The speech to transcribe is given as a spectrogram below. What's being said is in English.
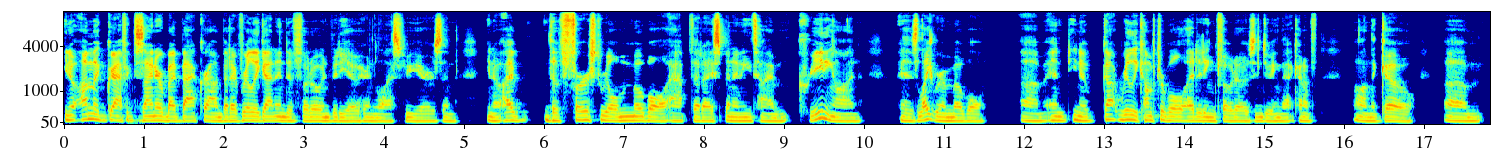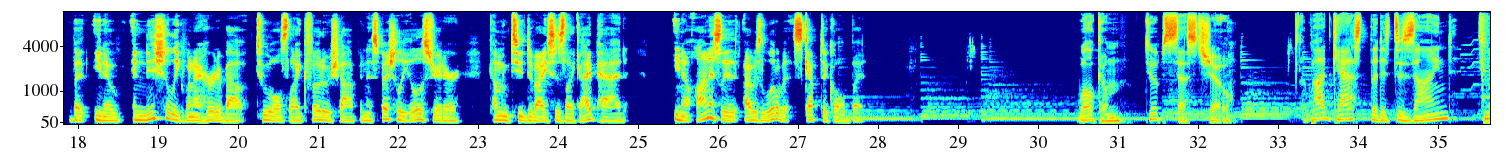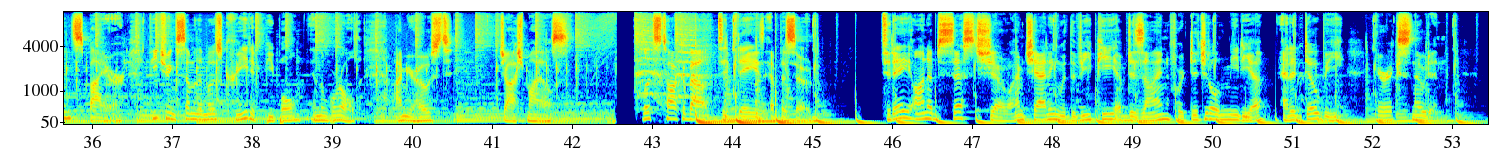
you know, I'm a graphic designer by background, but I've really gotten into photo and video here in the last few years. And, you know, I, the first real mobile app that I spent any time creating on is Lightroom Mobile. Um, and, you know, got really comfortable editing photos and doing that kind of on the go. Um, but you know, initially when I heard about tools like Photoshop and especially Illustrator coming to devices like iPad, you know, honestly, I was a little bit skeptical. But welcome to Obsessed Show, a podcast that is designed to inspire, featuring some of the most creative people in the world. I'm your host, Josh Miles. Let's talk about today's episode. Today on Obsessed Show, I'm chatting with the VP of Design for Digital Media at Adobe, Eric Snowden.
